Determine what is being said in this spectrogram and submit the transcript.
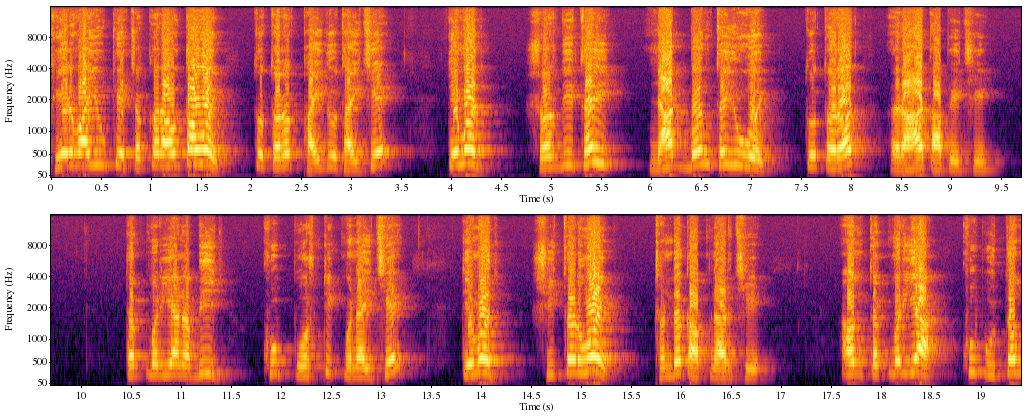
ફેરવાયુ કે ચક્કર આવતા હોય તો તરત ફાયદો થાય છે. તેમજ શરદી થઈ, નાક બંધ થયું હોય તો તરત રાહત આપે છે. તકમરિયાના બીજ ખૂબ પૌષ્ટિક મનાય છે. તેમજ શીતળ હોય, ઠંડક આપનાર છે. આમ તકમરિયા ખૂબ ઉત્તમ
